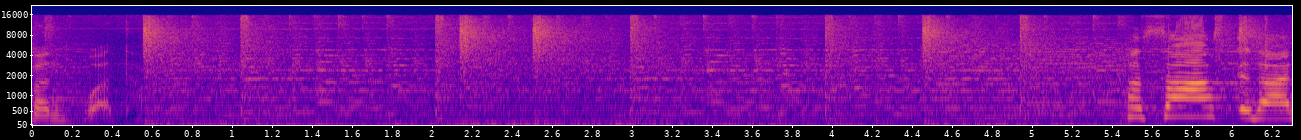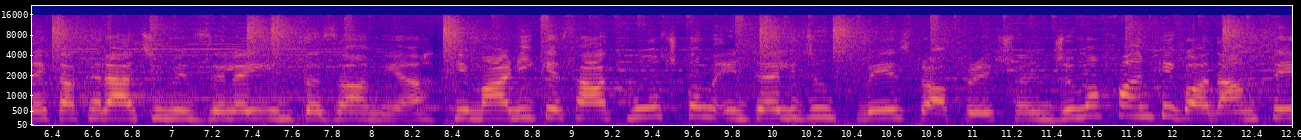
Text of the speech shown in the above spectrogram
बंद हुआ था। हसास इदारे का कराची में ज़िले इंतजामिया। किमाड़ी के साथ मोस्टकॉम इंटेलिजेंस बेस्ड ऑपरेशन जुमा खान के गोदाम से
